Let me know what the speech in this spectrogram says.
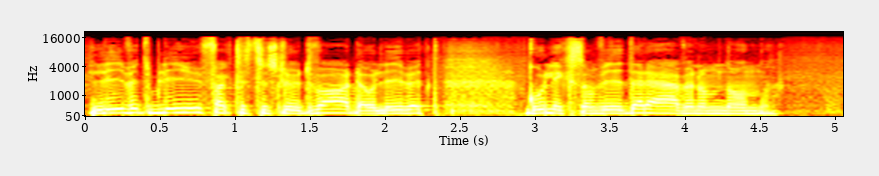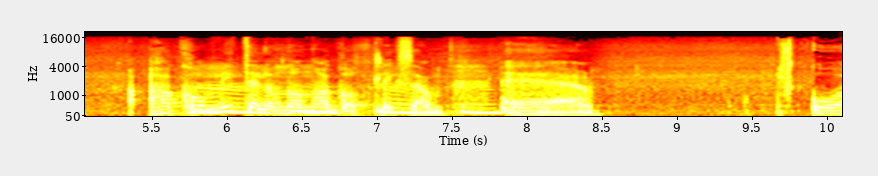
livet blir ju faktiskt till slut vardag. Och livet går liksom vidare även om någon har kommit Mm. eller om någon har gått. Liksom. Eh, och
